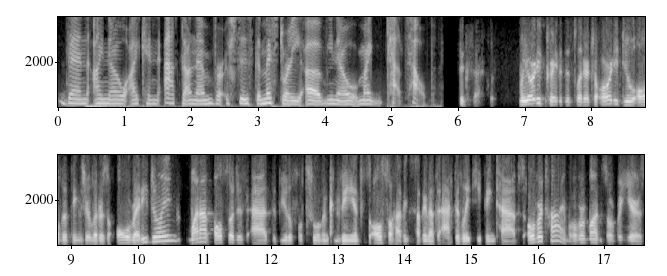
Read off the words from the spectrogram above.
then I know I can act on them versus the mystery of you know my cat's health. Exactly we already created this litter to already do all the things your litter is already doing. Why not also just add the beautiful tool and convenience of also having something that's actively keeping tabs over time, over months, over years.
